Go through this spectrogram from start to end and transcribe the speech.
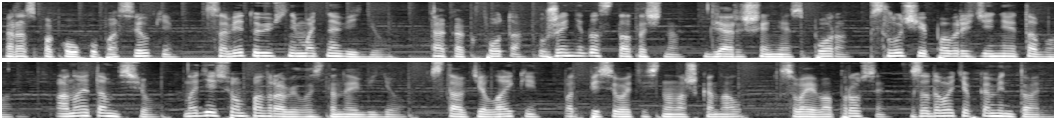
Распаковку посылки советую снимать на видео, так как фото уже недостаточно для решения спора в случае повреждения товара. А на этом все. Надеюсь вам понравилось данное видео. Ставьте лайки, подписывайтесь на наш канал. Свои вопросы задавайте в комментариях.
